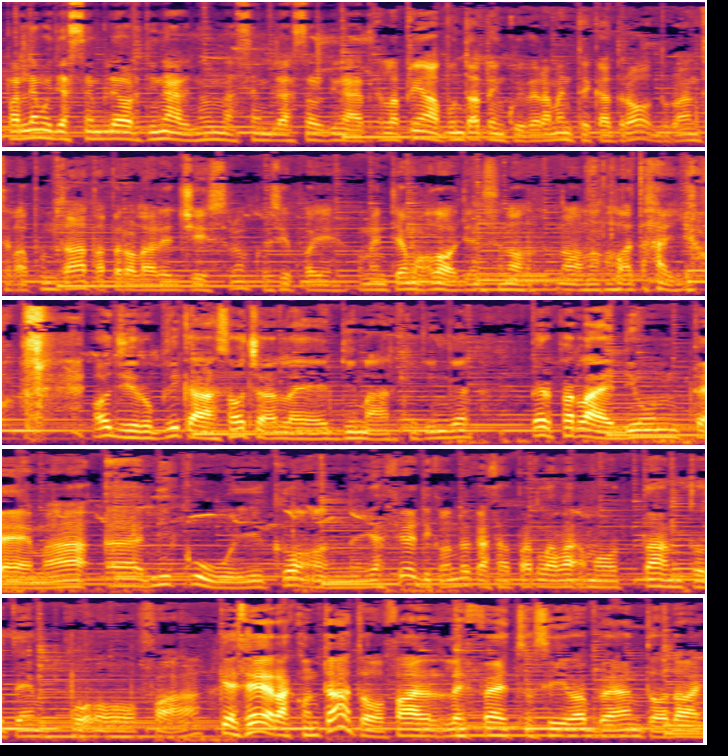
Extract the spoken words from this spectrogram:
Parliamo di assemblea ordinaria, non assemblea straordinaria. È la prima puntata in cui veramente cadrò durante la puntata, però la registro, così poi aumentiamo l'audience. No, no, non la taglio. Oggi rubrica social e di marketing per parlare di un tema eh, di cui con gli affiliati Condo Casa parlavamo tanto tempo fa, che se raccontato fa l'effetto sì vabbè Anto dai,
